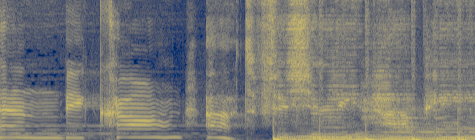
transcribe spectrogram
and become happy.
